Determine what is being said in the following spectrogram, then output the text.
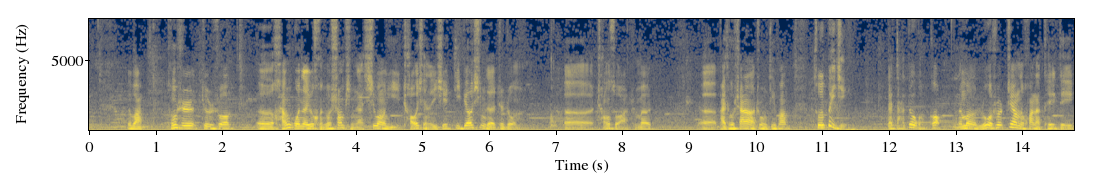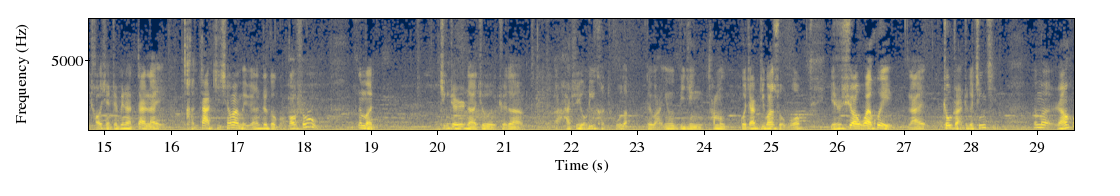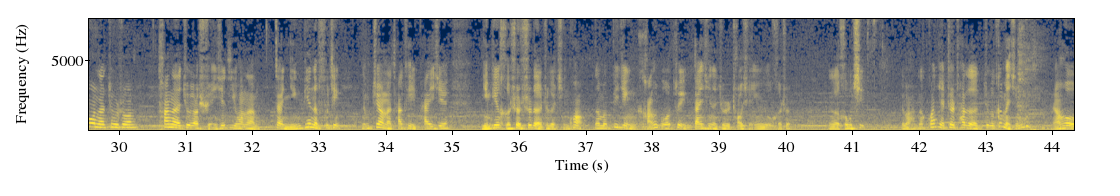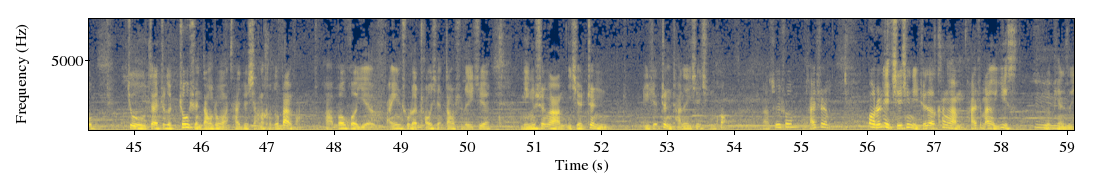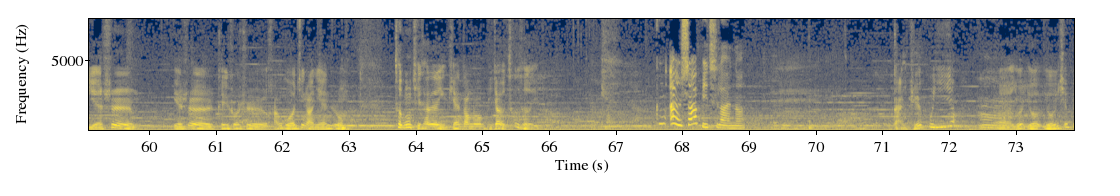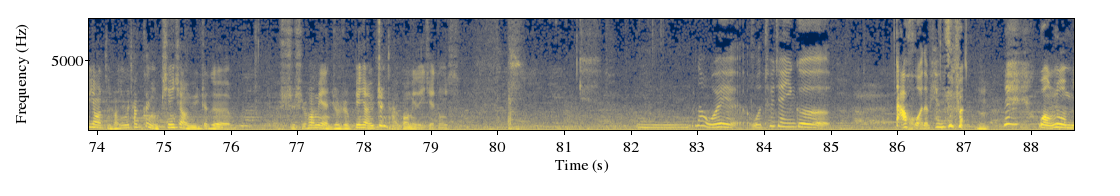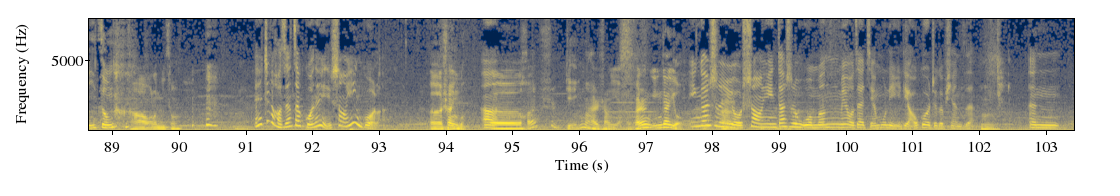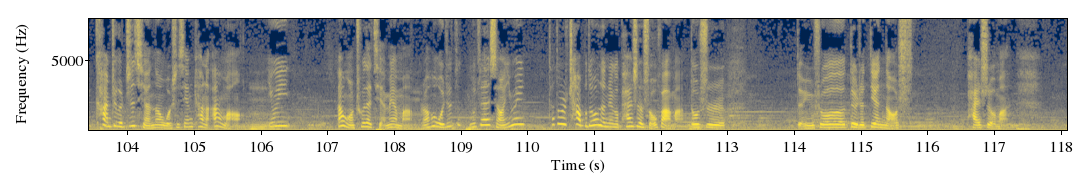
对吧？同时就是说，呃，韩国呢有很多商品呢，希望以朝鲜的一些地标性的这种，呃，场所啊，什么，呃，白头山啊这种地方作为背景来打这个广告。那么如果说这样的话呢，可以给朝鲜这边呢带来很大几千万美元的这个广告收入。那么金正日呢就觉得还是有利可图的，对吧？因为毕竟他们国家闭关锁国，也是需要外汇来周转这个经济。那么然后呢，就是说。他呢就要选一些地方呢，在宁边的附近，那么这样呢，他可以拍一些宁边核设施的这个情况。那么毕竟韩国最担心的就是朝鲜拥有核设那个核武器，对吧？那关键这是他的这个根本性目的。然后就在这个周旋当中啊，他就想了很多办法啊，包括也反映出了朝鲜当时的一些民生啊、一些政、一些政坛的一些情况啊。所以说还是抱着猎奇的心理，觉得看看还是蛮有意思的。这个片子也是。也是可以说是韩国近两年这种特工题材的影片当中比较有特色的一部。跟暗杀比起来呢，感觉不一样。嗯，有有有一些不一样的地方，因为它更偏向于这个史诗方面，就是偏向于政坛方面的一些东西。嗯，那我也我推荐一个大火的片子吧。嗯，网络迷踪。啊，网络迷踪。哎，这个好像在国内已经上映过了。呃，上映过。呃，好像是点映还是上映啊？反正应该有。应该是有上映，但是我们没有在节目里聊过这个片子。嗯。嗯，看这个之前呢，我是先看了暗网。嗯。因为暗网出在前面嘛，然后我就我就在想，因为它都是差不多的那个拍摄手法嘛，都是等于说对着电脑拍摄嘛。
